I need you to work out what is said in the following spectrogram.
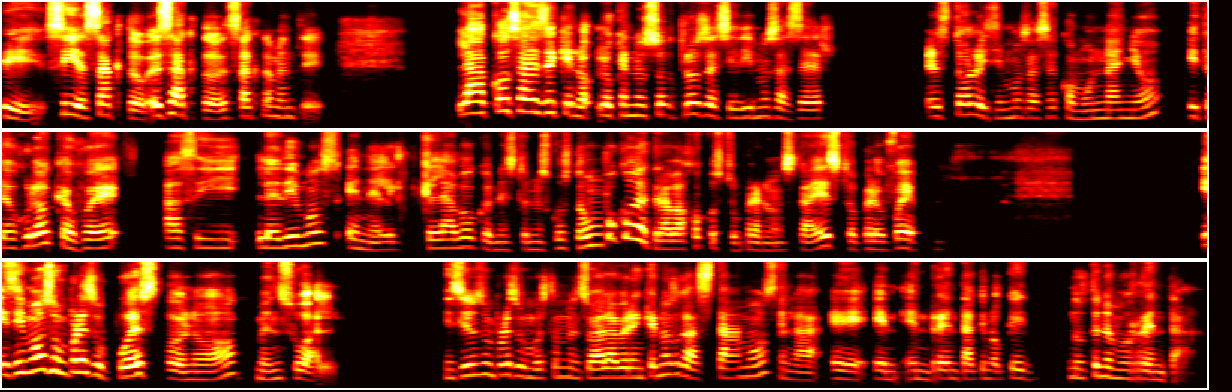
Sí, sí, exacto, exacto, exactamente. La cosa es de que lo, lo que nosotros decidimos hacer, esto lo hicimos hace como un año y te juro que fue así le dimos en el clavo con esto. Nos costó un poco de trabajo acostumbrarnos a esto, pero fue, hicimos un presupuesto, ¿no? Mensual. Hicimos un presupuesto mensual a ver en qué nos gastamos en, la, eh, en, en, renta, que no, que no tenemos renta,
